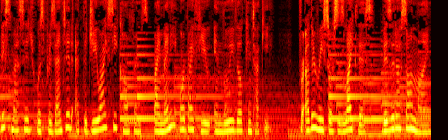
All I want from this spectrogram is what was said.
This message was presented at the GYC conference by many or by few in Louisville, Kentucky. For other resources like this, visit us online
